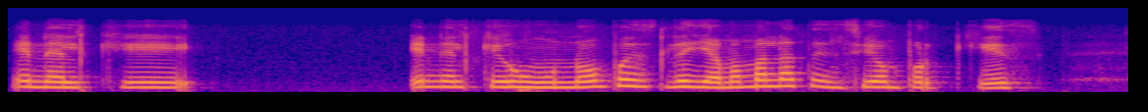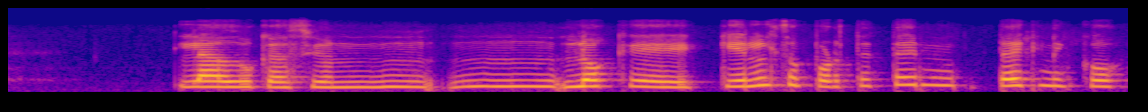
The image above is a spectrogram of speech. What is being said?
en el que en el que uno pues le llama más la atención porque es la educación, mm, lo que quiere el soporte técnico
